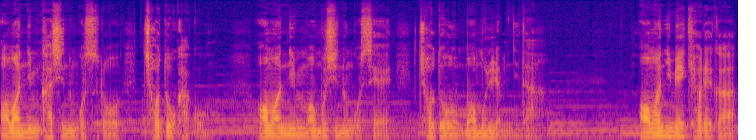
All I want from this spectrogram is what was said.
어머님 가시는 곳으로 저도 가고 어머님 머무시는 곳에 저도 머물렵니다. 어머님의 결례가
